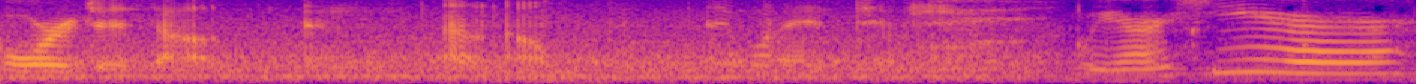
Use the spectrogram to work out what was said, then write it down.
gorgeous out. And I don't know. I want it to be. We are here.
